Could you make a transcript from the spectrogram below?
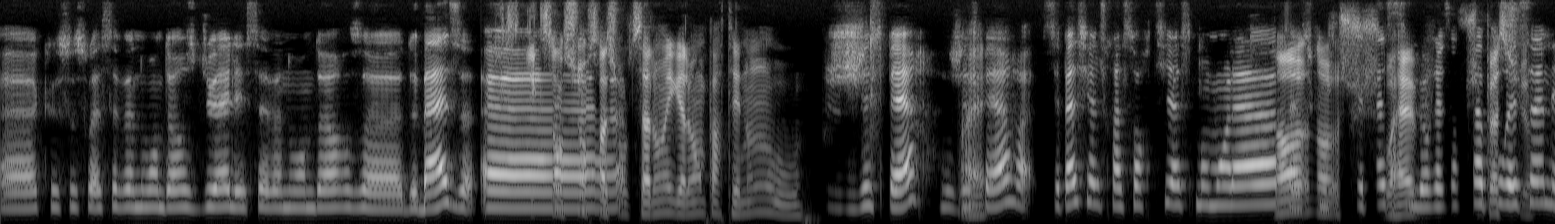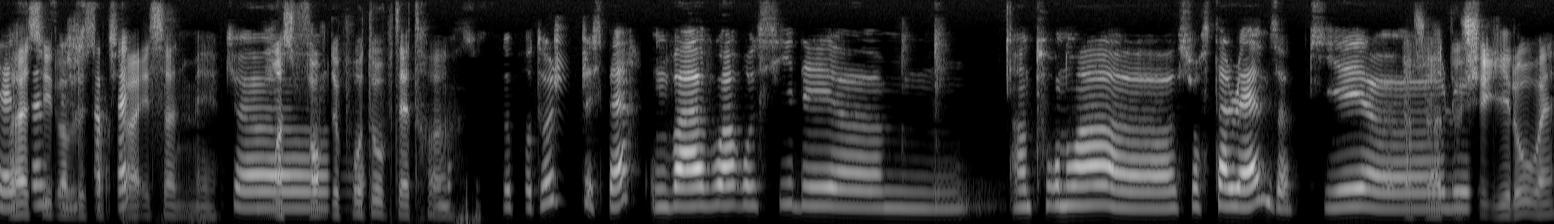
euh, que ce soit Seven Wonders Duel et Seven Wonders euh, de base. L'extension sera Euh, sur le salon également par tes noms ou? J'espère, ouais. j'espère. Je sais pas si elle sera sortie à ce moment-là, Non, parce que non, je sais pas ouais, s'ils le réservent pas pour. Essen et Ouais, Essen si, ils c'est doivent le sortir après. à Essen, mais moins sous forme euh, de proto peut-être. euh. de proto, j'espère. On va avoir aussi des, euh, un tournoi euh, sur Star Realms, qui est de le chez Yellow, ouais.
